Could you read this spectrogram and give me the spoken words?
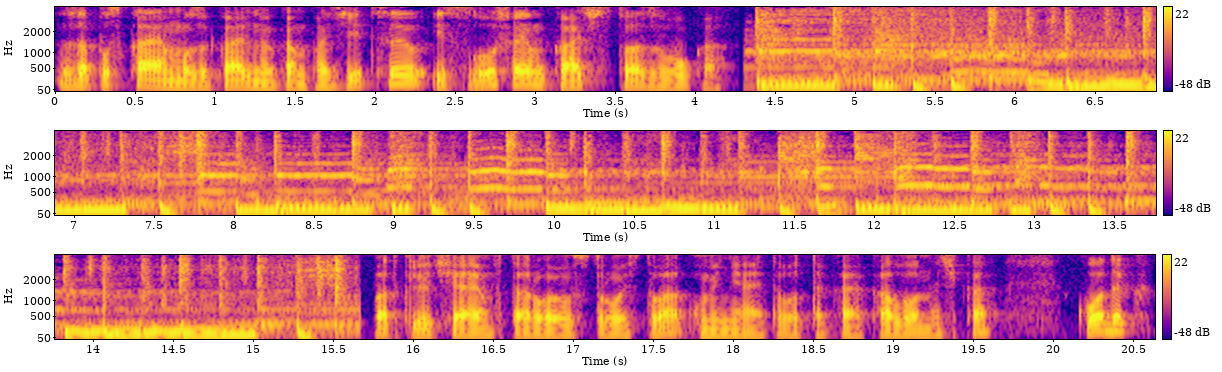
Запускаем музыкальную композицию и слушаем качество звука. Подключаем второе устройство. У меня это вот такая колоночка. Кодек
